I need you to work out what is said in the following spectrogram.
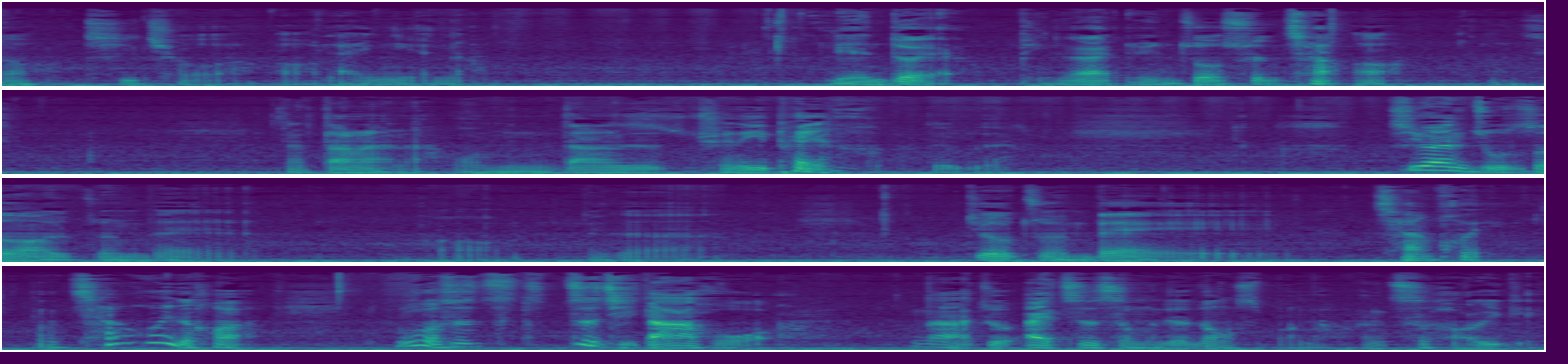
啊，祈求啊，哦来年啊，连队啊平安运作顺畅啊。那当然了，我们当然是全力配合，对不对？祭完祖之后，准备哦那个就准备参会。那参会的话，如果是自己搭伙，那就爱吃什么就弄什么嘛，吃好一点，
